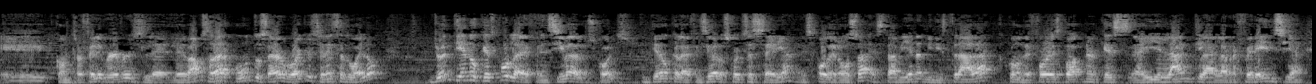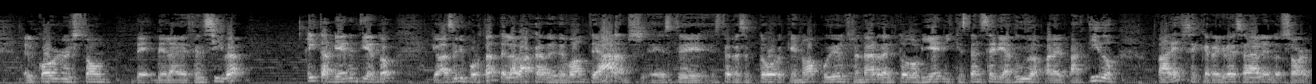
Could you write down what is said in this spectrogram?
eh, contra Philip Rivers. ¿Le, ¿Le, vamos a dar puntos a Aaron Rodgers en este duelo? Yo entiendo que es por la defensiva de los Colts. Entiendo que la defensiva de los Colts es seria, es poderosa, está bien administrada, con DeForest Buckner, que es ahí el ancla, la referencia, el cornerstone de, la defensiva. Y también entiendo que va a ser importante la baja de Devonte Adams, este, este receptor que no ha podido entrenar del todo bien y que está en seria duda para el partido. Parece que regresa Allen Lazard.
